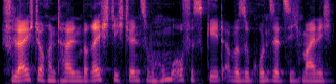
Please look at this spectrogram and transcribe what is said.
vielleicht auch in Teilen berechtigt, wenn es um Homeoffice geht. Aber so grundsätzlich meine ich,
